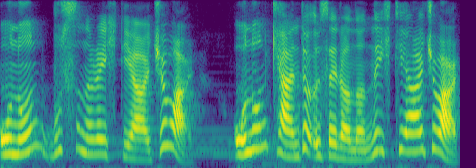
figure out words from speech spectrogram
Onun bu sınıra ihtiyacı var. Onun kendi özel alanına ihtiyacı var.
